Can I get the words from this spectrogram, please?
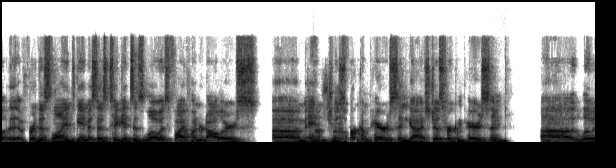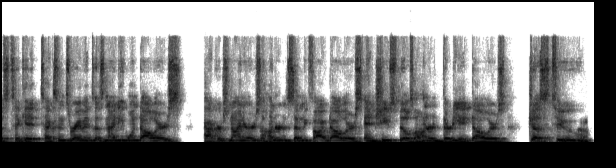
uh, for this Lions game, it says tickets as low as five hundred dollars. Um, and just for comparison, guys, just for comparison, uh, lowest ticket Texans Ravens is ninety one dollars, Packers Niners one hundred and seventy five dollars, and Chiefs Bills one hundred and thirty eight dollars. Just to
